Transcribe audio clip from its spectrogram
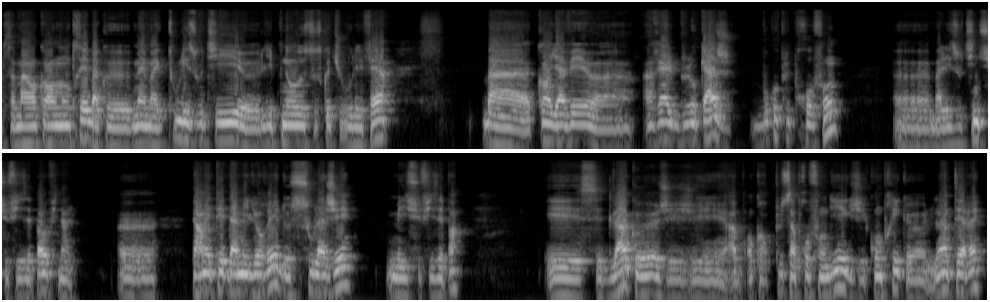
ça m'a encore montré bah, que même avec tous les outils, euh, l'hypnose, tout ce que tu voulais faire, bah, quand il y avait un, réel blocage beaucoup plus profond, bah, les outils ne suffisaient pas au final. permettaient d'améliorer, de soulager, mais ils suffisaient pas. Et c'est de là que j'ai encore plus approfondi et que j'ai compris que l'intérêt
